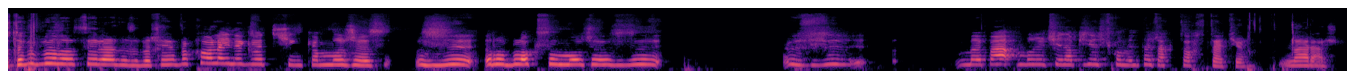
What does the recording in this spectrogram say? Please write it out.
Dobra, to by było tyle. Do zobaczenia do kolejnego odcinka. Może z, z Robloxu, może z, z Mepa. Możecie napisać w komentarzach, co chcecie. Na razie.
